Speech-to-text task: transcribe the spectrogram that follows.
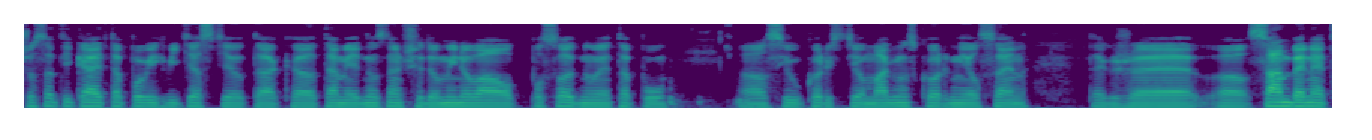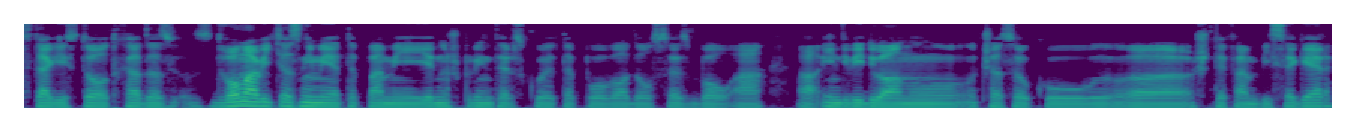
čo sa týka etapových víťazstiev, tak tam jednoznačne dominoval poslednú etapu si ukoristil Magnus Kort Nielsen, takže Sam Bennett takisto odchádza s, dvoma víťaznými etapami, jednu šprinterskú etapu ovládol Sesbol a, individuálnu časovku Štefan Biseger.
